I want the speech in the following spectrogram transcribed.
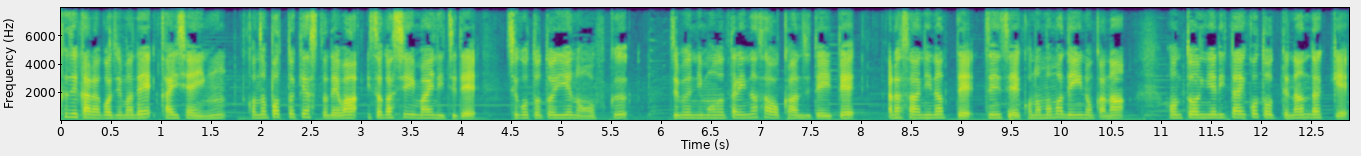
9時から5時まで会社員。このポッドキャストでは忙しい毎日で仕事と家の往復、自分に物足りなさを感じていて、アラサーになって人生このままでいいのかな？本当にやりたいことってなんだっけ？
